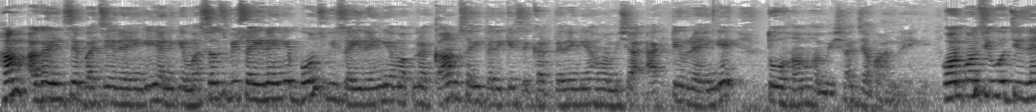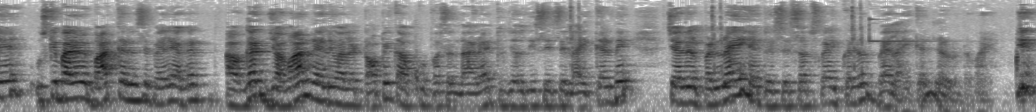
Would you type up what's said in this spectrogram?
हम अगर इनसे बचे रहेंगे, यानी कि मसल्स भी सही रहेंगे बोन्स भी सही रहेंगे, हम अपना काम सही तरीके से करते रहेंगे, हम हमेशा एक्टिव रहेंगे तो हम हमेशा जवान रहेंगे। कौन कौन सी वो चीज़ें हैं, उसके बारे में बात करने से पहले अगर अगर जवान रहने वाला टॉपिक आपको पसंद आ रहा है तो जल्दी से इसे लाइक कर दें। चैनल पर नए हैं तो इसे सब्सक्राइब करें और बेल आइकन ज़रूर दबाएँ। जिन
